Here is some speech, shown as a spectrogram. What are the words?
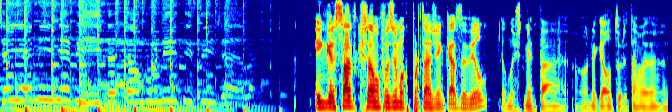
deixei a minha vida tão bonita e singela. É engraçado que estavam a fazer uma reportagem em casa dele. Ele neste momento está, ou naquela altura estava,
